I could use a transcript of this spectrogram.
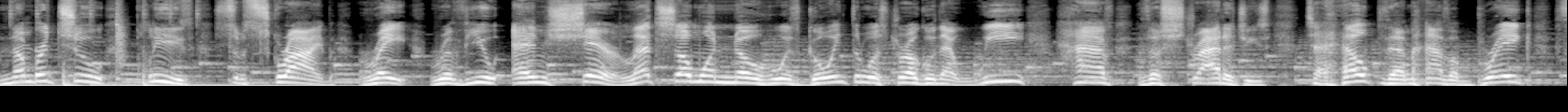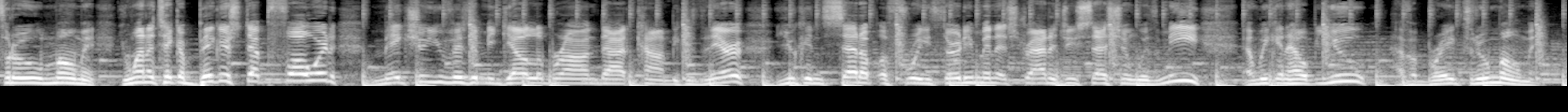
Number two, please subscribe, rate, review, and share. Let someone know who is going through a struggle that we have the strategies to help them have a breakthrough moment. You want to take a bigger step forward? Make sure you visit MiguelLeBron.com because there you can set up a free 30 minute strategy session with me and we can help you have a breakthrough moment.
